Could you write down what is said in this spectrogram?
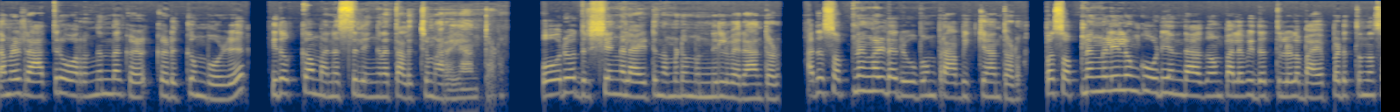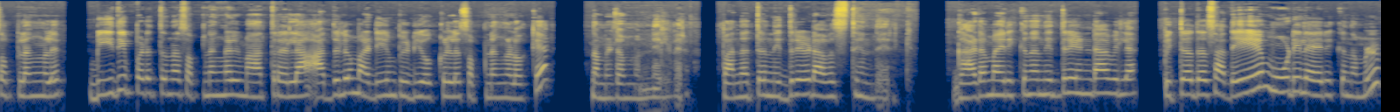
നമ്മൾ രാത്രി ഉറങ്ങുന്ന കെടുക്കുമ്പോൾ ഇതൊക്കെ മനസ്സിൽ ഇങ്ങനെ തളച്ചു മറയാൻ തുടങ്ങും. ഓരോ ദൃശ്യങ്ങളായിട്ട് നമ്മുടെ മുന്നിൽ വരാൻ തുടങ്ങും. അത് സ്വപ്നങ്ങളുടെ രൂപം പ്രാപിക്കാൻ തുടങ്ങും. അപ്പൊ സ്വപ്നങ്ങളിലും കൂടി എന്താകും? പല വിധത്തിലുള്ള ഭയപ്പെടുത്തുന്ന സ്വപ്നങ്ങൾ ഭീതിപ്പെടുത്തുന്ന സ്വപ്നങ്ങൾ മാത്രമല്ല അതിലും അടിയും പിടിയും ഒക്കെ ഉള്ള സ്വപ്നങ്ങളൊക്കെ നമ്മളുടെ മുന്നിൽ വരും. അപ്പൊ അന്നത്തെ നിദ്രയുടെ അവസ്ഥ എന്തായിരിക്കും? ഗാഠമായിരിക്കുന്ന നിദ്ര ഉണ്ടാവില്ല. പിറ്റേ ദിവസം അതേ മൂഡിലായിരിക്കും നമ്മൾ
